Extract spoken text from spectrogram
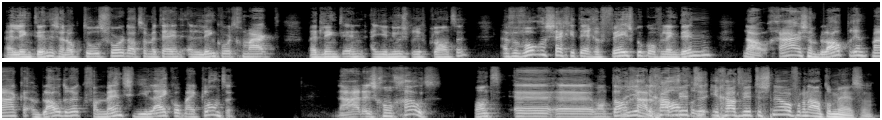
LinkedIn, er zijn ook tools voor, dat er meteen een link wordt gemaakt met LinkedIn en je nieuwsbriefklanten. En vervolgens zeg je tegen Facebook of LinkedIn, nou, ga eens een blauwprint maken, een blauwdruk van mensen die lijken op mijn klanten. Nou, dat is gewoon goud. Want, eh, eh, want dan je, je gaat het gaat weer te, je gaat weer te snel voor een aantal mensen.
